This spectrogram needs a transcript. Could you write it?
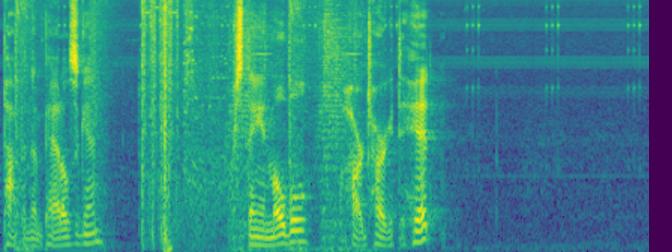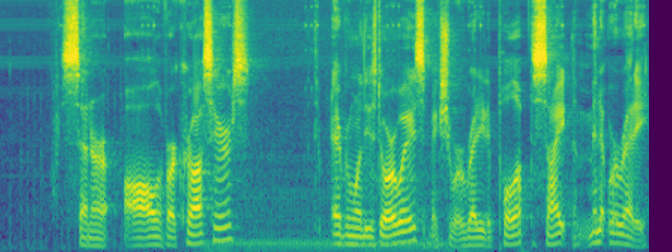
popping them paddles again. We're staying mobile, hard target to hit center all of our crosshairs through every one of these doorways. Make sure we're ready to pull up the sight the minute we're ready.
